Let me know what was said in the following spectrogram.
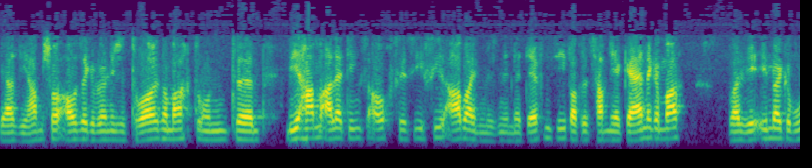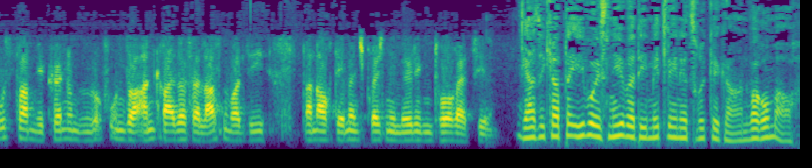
Ja, sie haben schon außergewöhnliche Tore gemacht und äh, wir haben allerdings auch für sie viel arbeiten müssen in der Defensive, aber das haben wir gerne gemacht, weil wir immer gewusst haben, wir können uns auf unsere Angreifer verlassen, weil sie dann auch dementsprechend die nötigen Tore erzielen. Ja, also ich glaube, der Ivo ist nie über die Mittellinie zurückgegangen. Warum auch?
